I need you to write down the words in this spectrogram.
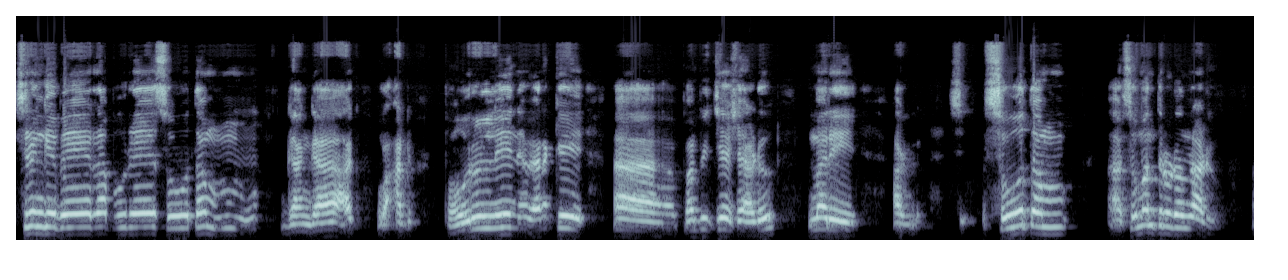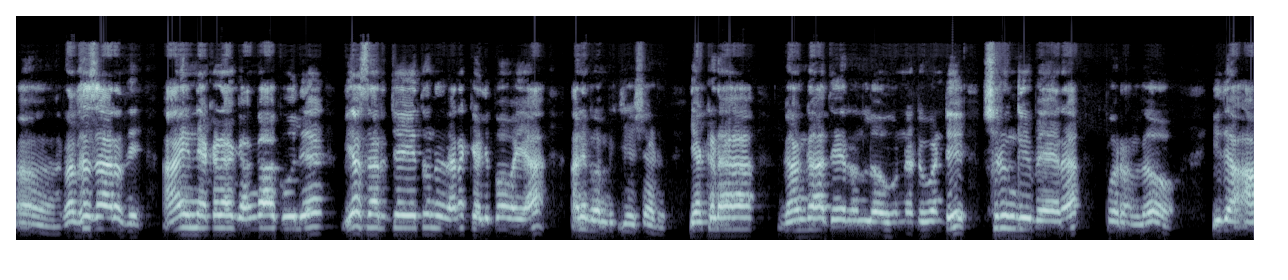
శృంగిబేరపురే సూతం గంగా అంటే పౌరుల్ని వెనక్కి పంపించేశాడు. మరి సూతం సుమంత్రుడు ఉన్నాడు రథసారథి. ఆయన్ని ఎక్కడ గంగాకూలే వ్యసర్జయతు నువ్వు వెనక్కి వెళ్ళిపోవయ్యా అని పంపించేశాడు. ఎక్కడ? గంగా తీరంలో ఉన్నటువంటి శృంగిబేరపురంలో ఇది ఆ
